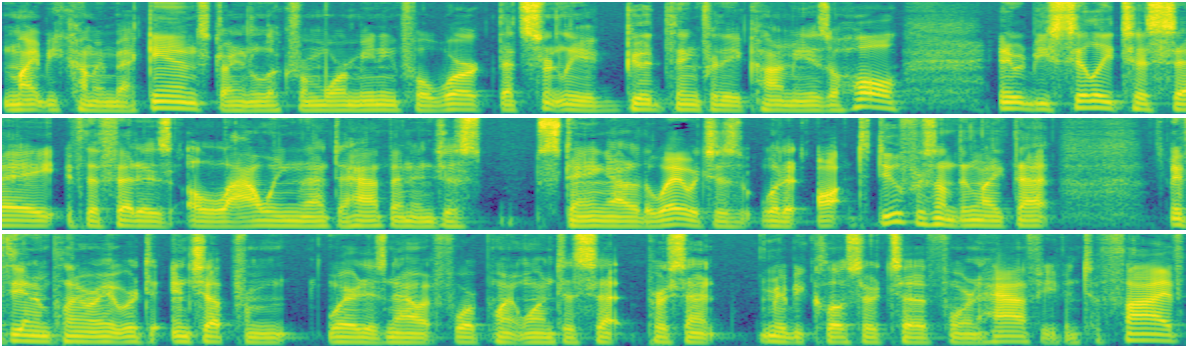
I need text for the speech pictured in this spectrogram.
might be coming back in, starting to look for more meaningful work. That's certainly a good thing for the economy as a whole. And it would be silly to say if the Fed is allowing that to happen and just staying out of the way, which is what it ought to do for something like that. If the unemployment rate were to inch up from where it is now at 4.1 to percent, maybe closer to four and a half, even to five,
